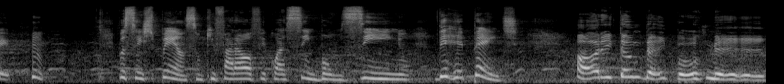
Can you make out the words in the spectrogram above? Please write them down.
aí. Hum. Vocês pensam que Faraó ficou assim, bonzinho, de repente? Orem também por mim.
